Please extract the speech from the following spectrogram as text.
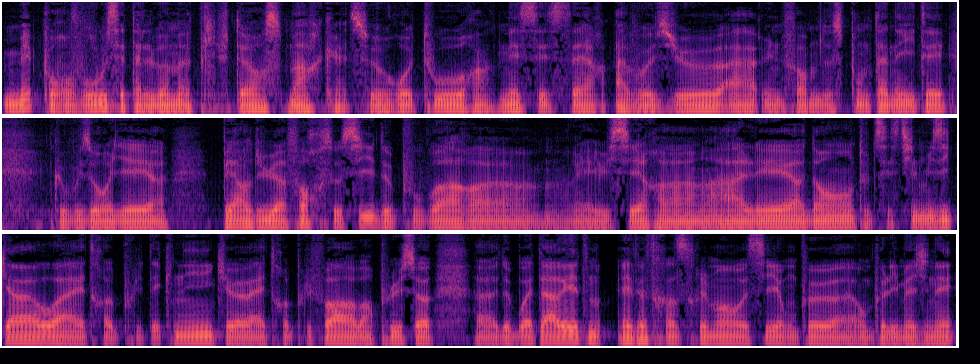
Mais pour vous, cet album Uplifters marque ce retour nécessaire à vos yeux à une forme de spontanéité que vous auriez euh, perdu à force aussi de pouvoir euh, réussir euh, à aller dans tous ces styles musicaux, à être plus technique, euh, à être plus fort, à avoir plus euh, de boîtes à rythme et d'autres instruments aussi, on peut, euh, on peut l'imaginer.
